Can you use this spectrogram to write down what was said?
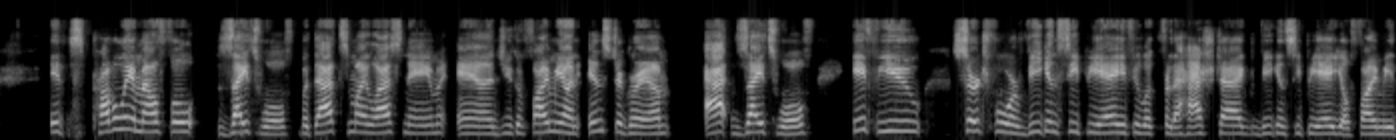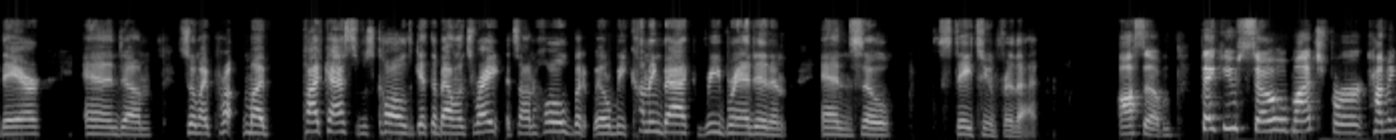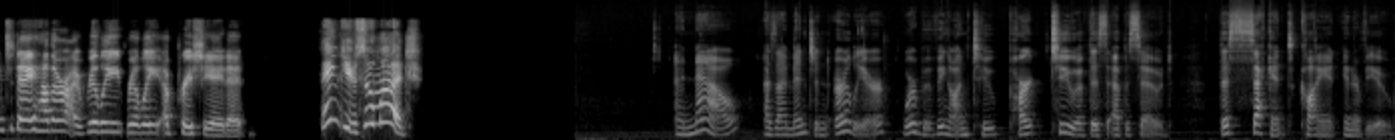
it's probably a mouthful Zeitzwolf, but that's my last name. And you can find me on Instagram at Zeitzwolf. If you search for vegan CPA, if you look for the hashtag vegan CPA, you'll find me there. And um, so my pro- my podcast was called Get the Balance Right. It's on hold, but it'll be coming back rebranded and and so stay tuned for that. Awesome. Thank you so much for coming today, Heather. I really, really appreciate it. Thank you so much. And now, as I mentioned earlier, we're moving on to part two of this episode the second client interview.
